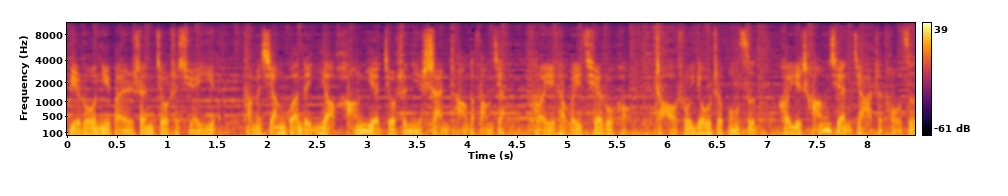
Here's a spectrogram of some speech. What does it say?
比如你本身就是学医的，他们相关的医药行业就是你擅长的方向，可以它为切入口，找出优质公司，可以长线价值投资。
